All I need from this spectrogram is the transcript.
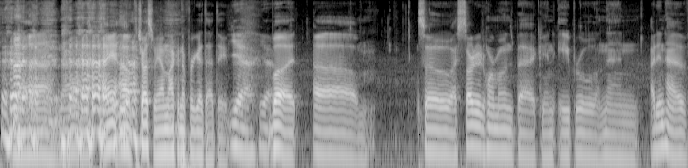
nah, nah. I, uh, trust me, I'm not gonna forget that date. yeah, yeah. But um, so I started hormones back in April, and then I didn't have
